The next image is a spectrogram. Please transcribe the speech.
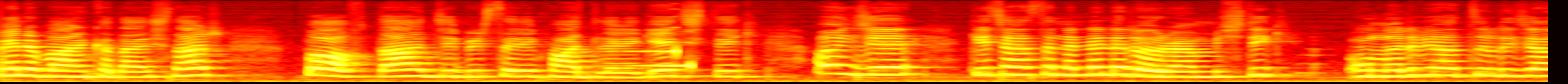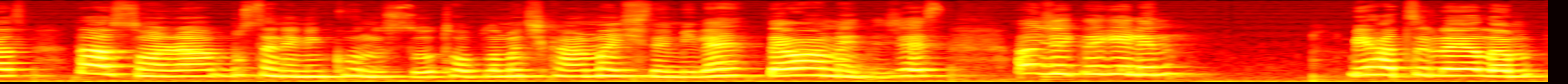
Merhaba arkadaşlar. Bu hafta cebirsel ifadelere geçtik. Önce geçen sene neler öğrenmiştik? Onları bir hatırlayacağız. Daha sonra bu senenin konusu toplama çıkarma işlemiyle devam edeceğiz. Öncelikle gelin bir hatırlayalım.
